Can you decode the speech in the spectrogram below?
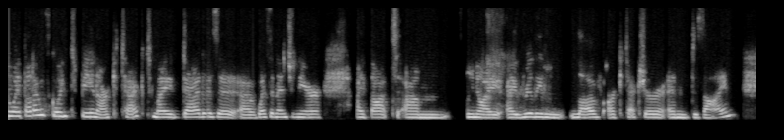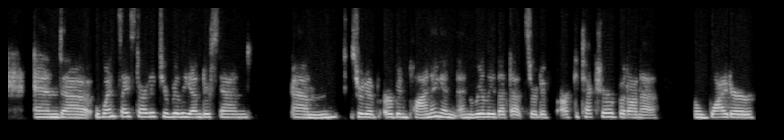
know, I thought I was going to be an architect. My dad is a uh, was an engineer. I thought, um, you know, I I really love architecture and design. And once I started to really understand um, sort of urban planning and, and really that that sort of architecture, but on a, a wider,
